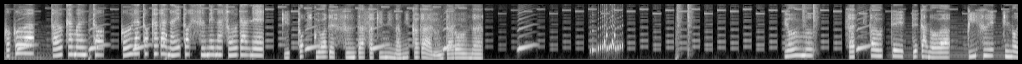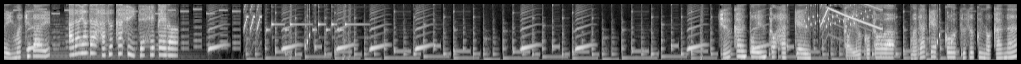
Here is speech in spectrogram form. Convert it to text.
ここは、パウカマンと、コーラとかがないと進めなそうだね。きっとちくわで進んだ先に何かがあるんだろうな。ヨウム、さっき買うって言ってたのは、P スイッチの言い間違い？あらやだ恥ずかしいてへペロ。中間ポイント発見。ということは、まだ結構続くのかな？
